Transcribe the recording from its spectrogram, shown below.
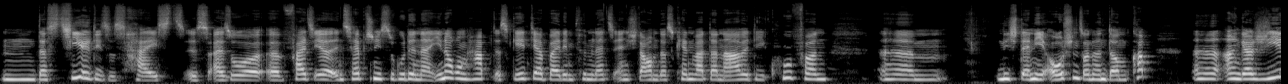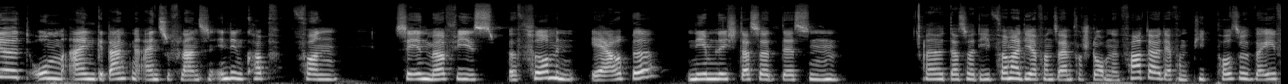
mh, das Ziel dieses Heists ist. Also, äh, falls ihr Inception nicht so gut in Erinnerung habt, es geht ja bei dem Film letztendlich darum, dass Ken Watanabe die Crew von ähm, nicht Danny Ocean, sondern Dom Cobb äh, engagiert, um einen Gedanken einzupflanzen in den Kopf von Cillian Murphys äh, Firmenerbe, nämlich, dass er dessen, äh, dass er die Firma, die er von seinem verstorbenen Vater, der von Pete Puzzlewave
